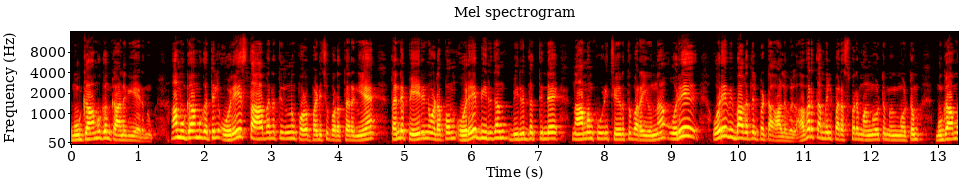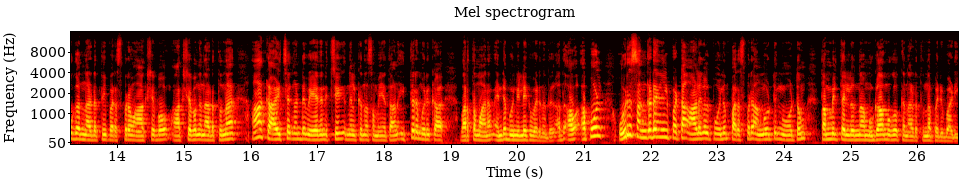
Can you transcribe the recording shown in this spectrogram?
മുഖ മുഖാമുഖം കാണുകയായിരുന്നു. ആ മുഖാമുഖത്തിൽ ഒരേ സ്ഥാപനത്തിൽ നിന്നും പഠിച്ചു പുറത്തിറങ്ങിയ തന്റെ പേരിനോടൊപ്പം ഒരേ ബിരുദം ബിരുദത്തിന്റെ നാമം കൂടി ചേർത്ത് പറയുന്ന ഒരേ ഒരേ വിഭാഗത്തിൽപ്പെട്ട ആളുകൾ. അവർ തമ്മിൽ പരസ്പരം അങ്ങോട്ടും ഇങ്ങോട്ടും മുഖാമുഖം നടത്തി പരസ്പരം ആക്ഷേപം ആക്ഷേപങ്ങൾ നടത്തുന്ന ആ കാഴ്ച കണ്ട് വേദനിച്ച് നിൽക്കുന്ന സമയത്താണ് ഇത്തരം ഒരു വർത്തമാനം എന്റെ മുന്നിലേക്ക് വരുന്നത്. അത് അപ്പോൾ ഒരു സംഘടനയിൽപ്പെട്ട ആളുകൾ പോലും പരസ്പരം അങ്ങോട്ടും ഇങ്ങോട്ടും തമ്മിൽ തല്ലുന്ന മുഖാമുഖമൊക്കെ നടത്തുന്ന പരിപാടി.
